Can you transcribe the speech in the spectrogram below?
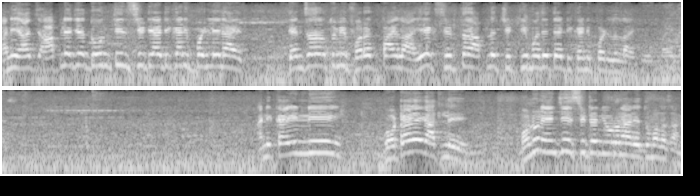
आणि आज आपले जे दोन तीन सीट या ठिकाणी पडलेले आहेत त्यांचा जर तुम्ही फरक पाहिला एक सीट तर आपल्या चिठ्ठीमध्ये त्या ठिकाणी पडलेलं आहे. आणि काहींनी घोटाळे घातले म्हणून यांची सीट निवडून आले तुम्हाला सांग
